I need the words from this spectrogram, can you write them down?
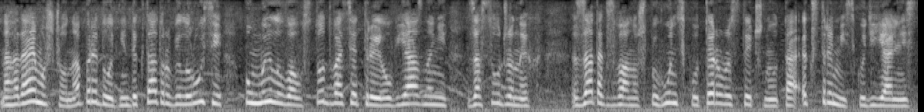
Нагадаємо, що напередодні диктатор Білорусі помилував 123 ув'язнені засуджених за так звану шпигунську, терористичну та екстремістську діяльність,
